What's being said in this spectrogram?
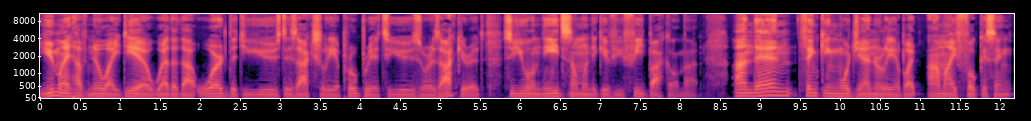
You might have no idea whether that word that you used is actually appropriate to use or is accurate. So, you will need someone to give you feedback on that. And then thinking more generally about Am I focusing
